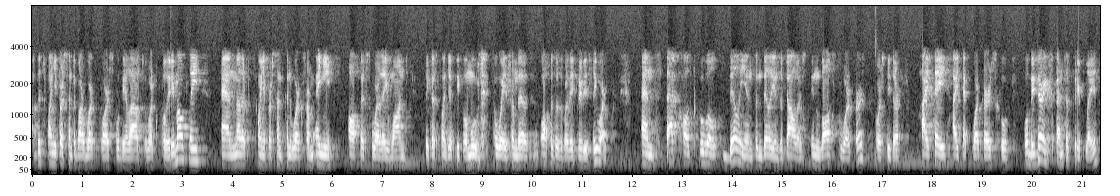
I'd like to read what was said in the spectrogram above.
Up to 20% of our workforce will be allowed to work fully remotely, and another 20% can work from any office where they want because plenty of people moved away from the offices where they previously worked. And that cost Google billions and billions of dollars in lost workers. Of course, these are high paid, high tech workers who will be very expensive to replace,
